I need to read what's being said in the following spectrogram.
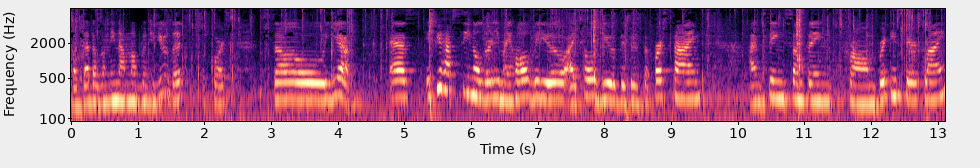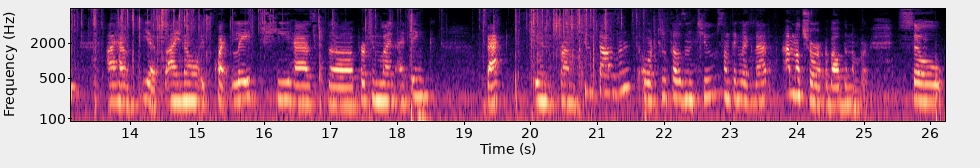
But that doesn't mean I'm not going to use it, of course. So yeah, as if you have seen already my haul video, I told you this is the first time I'm seeing something from Britney Spears line. I have, yes, I know it's quite late. She has the perfume line, I think, back in from 2000 or 2002, something like that. I'm not sure about the number. So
